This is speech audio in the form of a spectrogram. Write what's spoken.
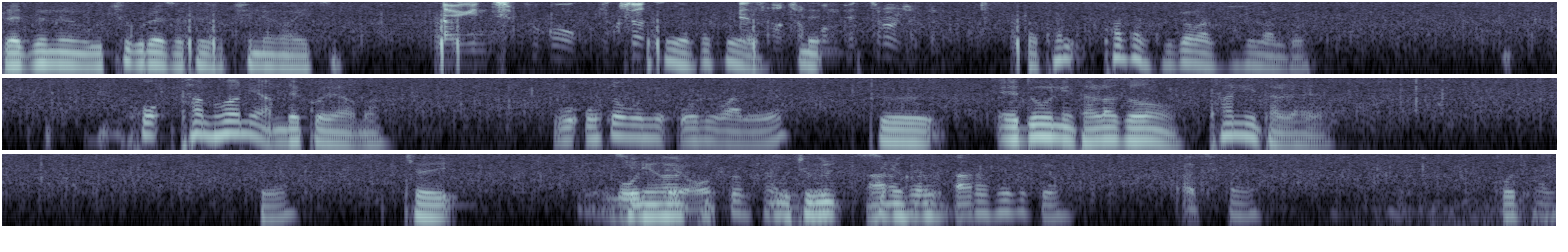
red는 우측으로 해서 계속 진행하겠어. 아, 여긴 북서에서 패치님, 전문 네. patrol 좀. 탄, 탄창 두 개만 주시면 안 돼. 호, 탄 호환이 안 될 거예요 아마. 5.56 아니에요? 그 에드온이 달라서 탄이 달라요. 그래요? 저희 진행할 어떤 탄? 우측을 알아서, 진행할 알아서 해볼게요. 아시나요? 고탄.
